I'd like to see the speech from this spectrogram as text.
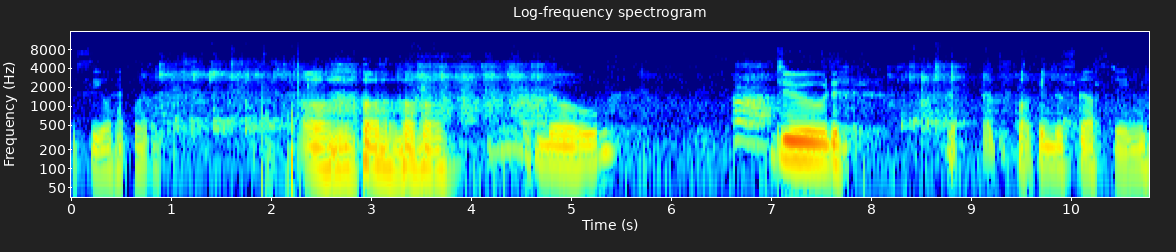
let's see what. what oh no, dude, that's fucking disgusting.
